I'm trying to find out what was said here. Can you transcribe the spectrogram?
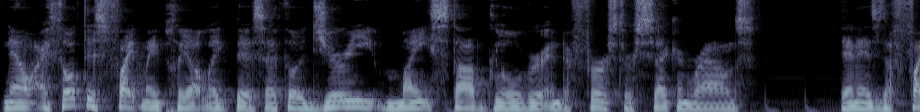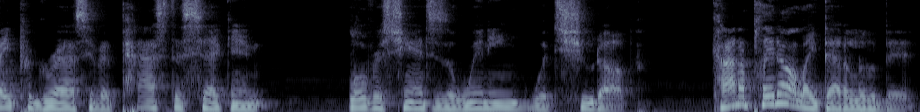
Now, I thought this fight might play out like this. I thought Jiri might stop Glover in the first or second rounds. Then, as the fight progressed, if it passed the second, Glover's chances of winning would shoot up kind of played out like that a little bit.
